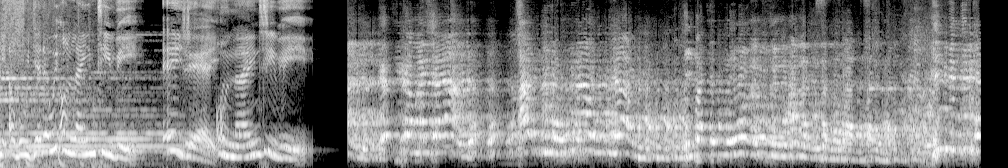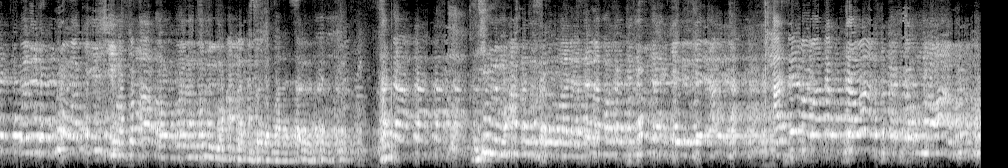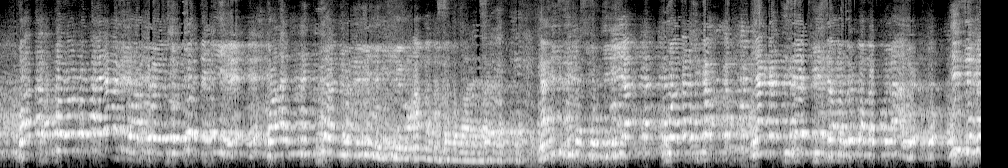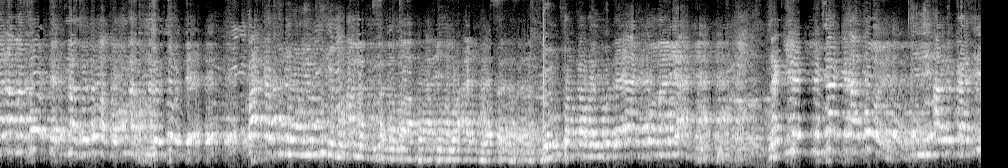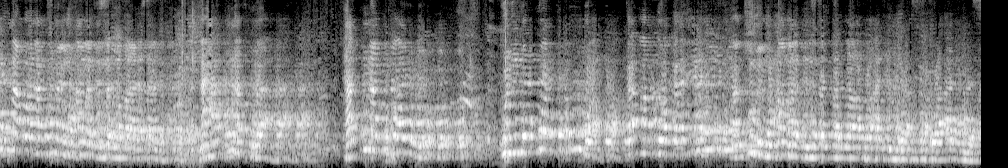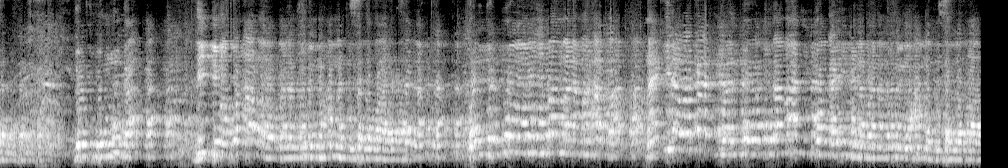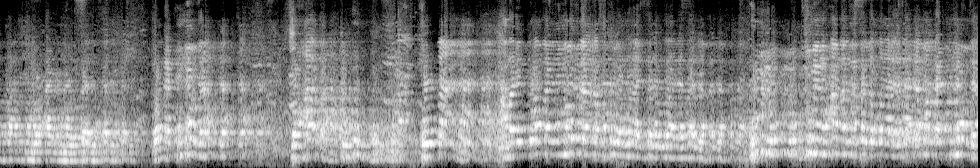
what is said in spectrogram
ni Abu Jadawi Online TV. AJ Online TV. katika maisha yangu arjuhuna yangu nipate kumuona Mtume Muhammad sallallahu alaihi wasallam. Hivi ndivyo walivyokuwa wakiishi masahaba wa Bwana Mtume Muhammad sallallahu alaihi wasallam. Muhammad sallallahu alaihi wasallam. Na hizi tunashuhudia kuwa katika nyakati zetu hizi ambazo kwamba hizi gharama zote tunazotoa si chochote mpaka tumuone Mtume Muhammad sallallahu alaihi wa alihi wasallam, ndio mtu akawa yuko tayari kwa mali yake na Mtume Muhammad sallallahu alaihi wa alihi wasallam. Ndio tukumbuka vipi maswahaba wa Bwana Mtume Muhammad sallallahu alaihi wasallam walivyokuwa wamejibamba na mahaba na kila wakati walikuwa wakitamani kuwa karibu na Bwana Mtume Muhammad sallallahu alaihi wa wasallam. Wakati mmoja sahaba tukufu Thurban ambaye kwamba ni maula Rasulullah sallallahu alaihi wasallam, huyu Mtume Muhammad sallallahu alaihi wasallam wakati mmoja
